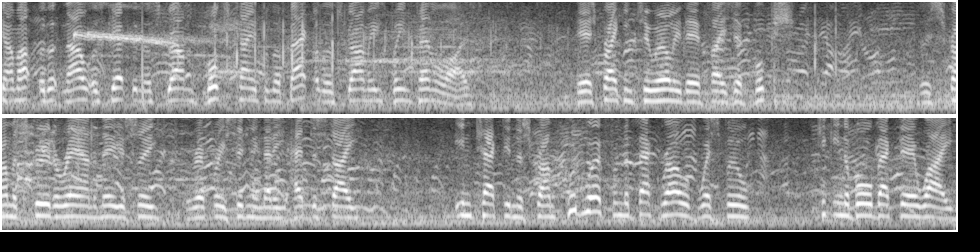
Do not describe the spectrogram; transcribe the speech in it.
come up with it? No, it was kept in the scrums. Books came from the back of the scrum. He's been penalised. Yeah, it's breaking too early there, Fazer Books. The scrum had screwed around and there you see the referee signaling that he had to stay intact in the scrum. Good work from the back row of Westfield, kicking the ball back their way.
